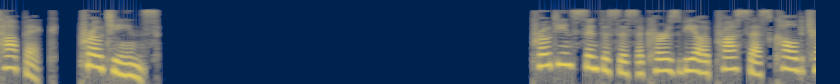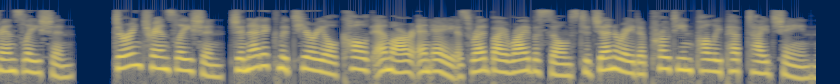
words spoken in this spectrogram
Topic: Proteins. Protein synthesis occurs via a process called translation. During translation, genetic material called mRNA is read by ribosomes to generate a protein polypeptide chain.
